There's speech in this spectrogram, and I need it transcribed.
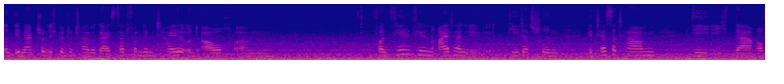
Und ihr merkt schon, ich bin total begeistert von dem Teil und auch ähm, von vielen, vielen Reitern, die das schon getestet haben, die ich darauf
